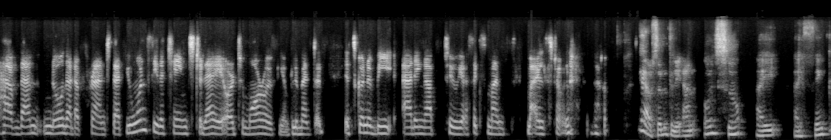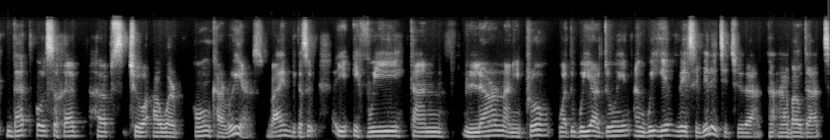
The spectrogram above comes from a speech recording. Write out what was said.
have them know that upfront that you won't see the change today or tomorrow if you implement it. It's going to be adding up to your six month milestone. yeah, absolutely, and also I I think that also help, helps to our own careers, right? Because if we can learn and improve what we are doing and we give visibility to that uh, about that,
